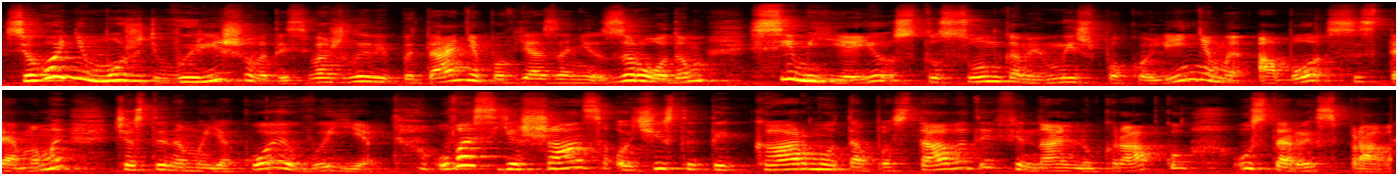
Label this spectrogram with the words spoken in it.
Сьогодні можуть вирішуватись важливі питання, пов'язані з родом, сім'єю, стосунками між поколіннями або системами, частинами якої ви є. У вас є шанс очистити карму та поставити фінальну крапку у старих справах.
